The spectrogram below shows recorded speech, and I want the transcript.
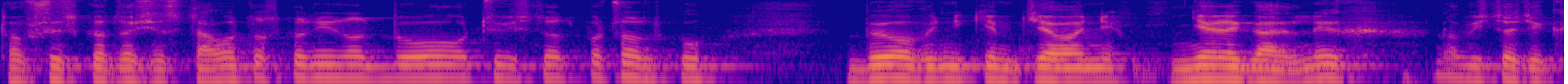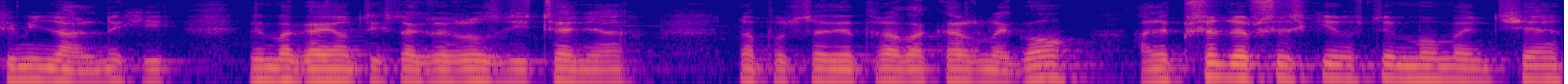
to wszystko, co się stało, to skądinąd było oczywiste od początku, było wynikiem działań nielegalnych, no w istocie kryminalnych i wymagających także rozliczenia na podstawie prawa karnego, ale przede wszystkim w tym momencie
